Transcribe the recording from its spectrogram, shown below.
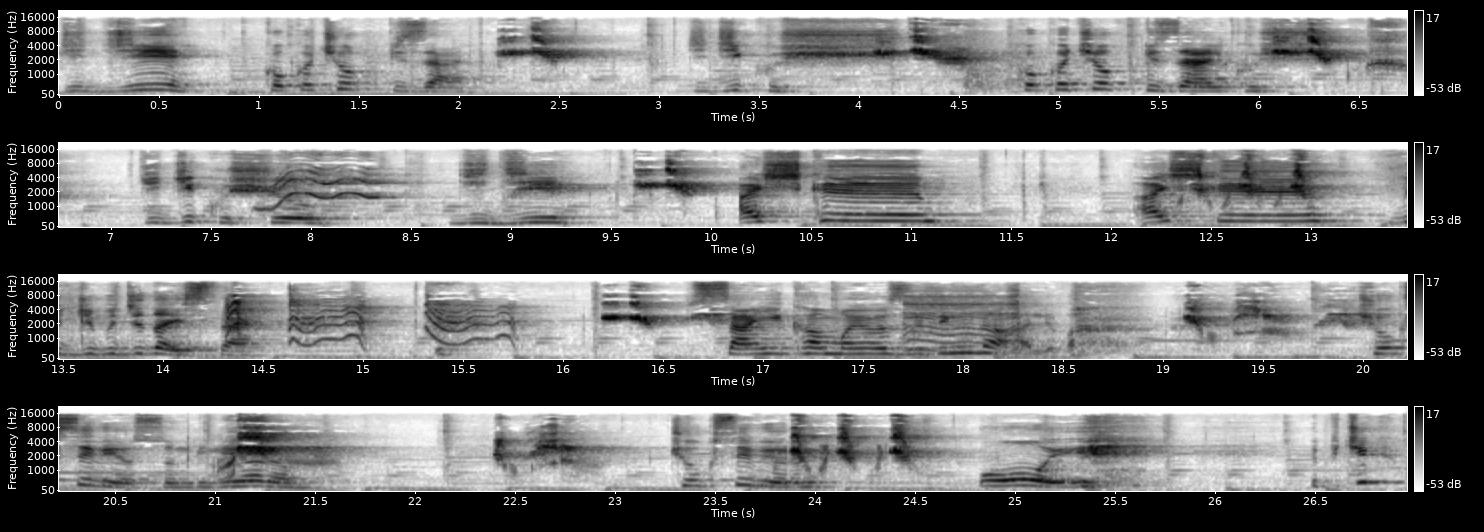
Cici. Koko çok güzel. Cici kuş. Koko çok güzel kuş. Cici kuşum. Cici. Aşkım. Aşkım. Bıcı bıcı da ister. Sen yıkanmayı özledin galiba. Çok seviyorsun biliyorum. Çok seviyorum. Oy. Öpücük.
